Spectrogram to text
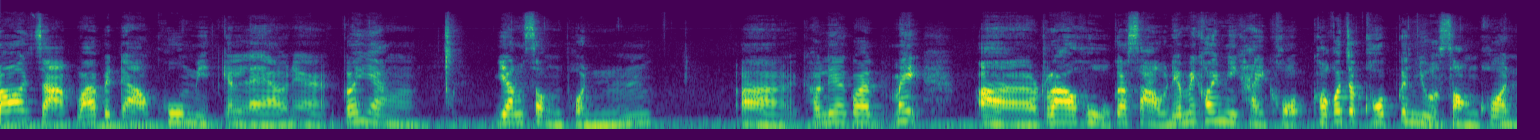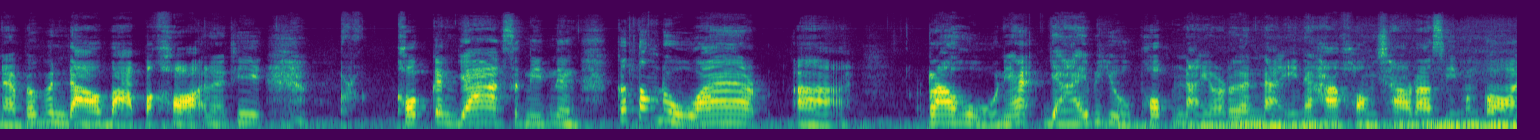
นอกจากว่าเป็นดาวคู่มิตรกันแล้วเนี่ยก็ยังยังส่งผลอ่าเขาเรียกว่าไม่อ่าราหูกับเสาร์เนี่ยไม่ค่อยมีใครครบเขาก็จะคบกันอยู่สองคนนะเพราะเป็นดาวบาปประเคราะห์นะที่คบกันยากสักนิดหนึ่งก็ต้องดูว่าอ่า ราหูเนี้ยย้ายไปอยู่ภพไหนเรือนไหนนะคะของชาวราศีมังกร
